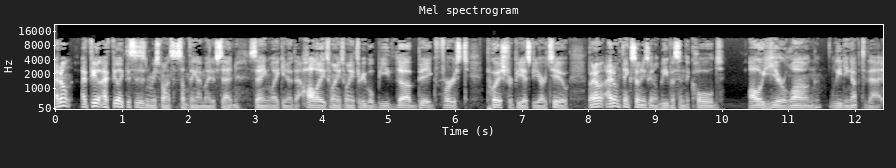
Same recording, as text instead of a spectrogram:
I don't. I feel. I feel like this is in response to something I might have said, saying like you know that holiday 2023 will be the big first push for PSVR 2. But I don't. I don't think Sony's going to leave us in the cold all year long leading up to that.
